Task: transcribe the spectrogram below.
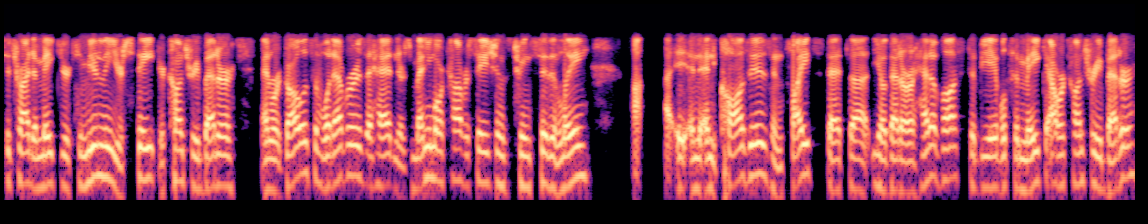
to try to make your community, your state, your country better. And regardless of whatever is ahead, and there's many more conversations between Sid and Lee, uh, and, and causes and fights that uh, you know that are ahead of us to be able to make our country better.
